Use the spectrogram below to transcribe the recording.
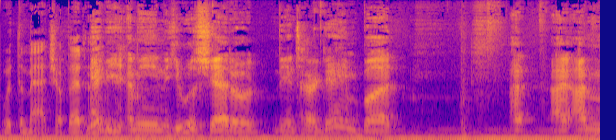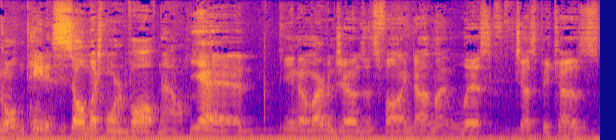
with the matchup. That I- Maybe I mean he was shadowed the entire game, but I, I, I'm Golden Tate is so much more involved now. Yeah, you know, Marvin Jones is falling down my list just because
